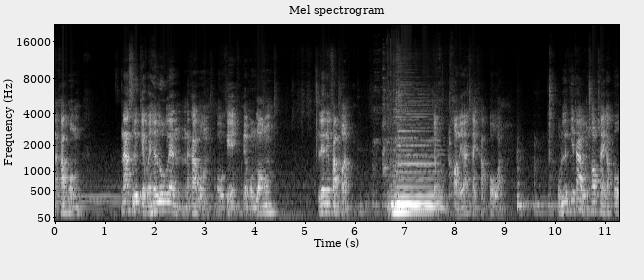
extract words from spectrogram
นะครับผมน่าซื้อเก็บไว้ให้ลูกเล่นนะครับผมโอเค เดี๋ยวผมลองเล่นให้ฟังก่อนเดี๋ยวขออนุญาตใช้คัพโป้ก่อนผมเล่นกีตาร์ผมชอบใช้คัพโป้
